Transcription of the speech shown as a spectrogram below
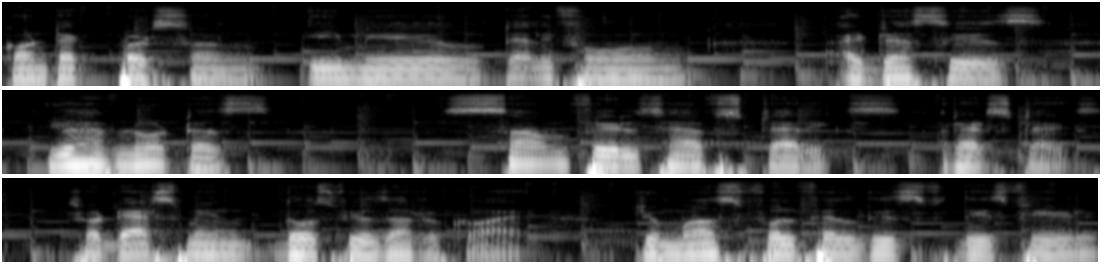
contact person, email, telephone, addresses. You have noticed some fields have asterisk, red asterisk. So that's mean those fields are required. You must fulfill this these field.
